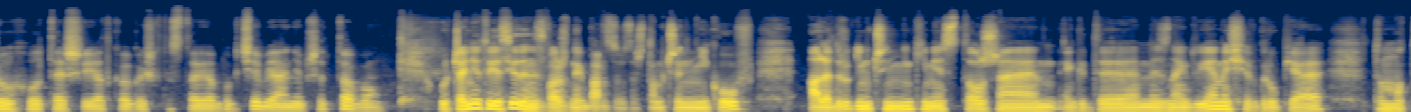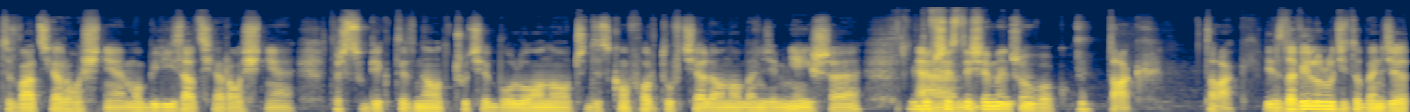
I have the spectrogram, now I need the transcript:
ruchu też i od kogoś, kto stoi obok ciebie, a nie przed tobą. Uczenie to jest jeden z ważnych bardzo zresztą czynników, ale drugim czynnikiem jest to, że gdy my znajdujemy się w grupie, to motywacja rośnie, mobilizacja rośnie, też subiektywne odczucie bólu ono, czy dyskomfortu w ciele ono będzie mniejsze. Gdy Em, wszyscy się męczą wokół. Tak, tak. Więc dla wielu ludzi to będzie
